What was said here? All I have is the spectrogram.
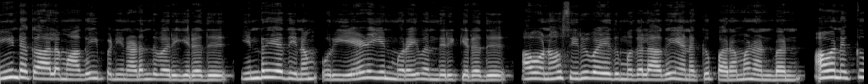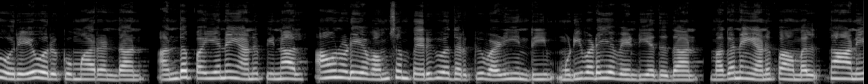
நீண்ட காலமாக இப்படி நடந்து வருகிறது. இன்றைய தினம் ஒரு ஏழையின் முறை வந்திருக்கிறது. அவனோ சிறுவயது முதலாக எனக்கு பரம நண்பன். அவனுக்கு ஒரே ஒரு குமாரன் தான் அந்த பையனை அனுப்பினால் அவனுடைய வம்சம் பெருகுவதற்கு தகப்பனாருக்கு வழியின்றி முடிவடைய வேண்டியதுதான். மகனை அனுப்பாமல் தானே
